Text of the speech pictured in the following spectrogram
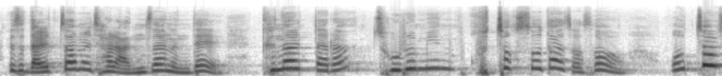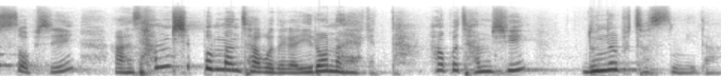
그래서 낮잠을 잘 안 자는데 그날따라 졸음이 후쩍 쏟아져서 어쩔 수 없이 아 30분만 자고 내가 일어나야겠다 하고 잠시 눈을 붙였습니다.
